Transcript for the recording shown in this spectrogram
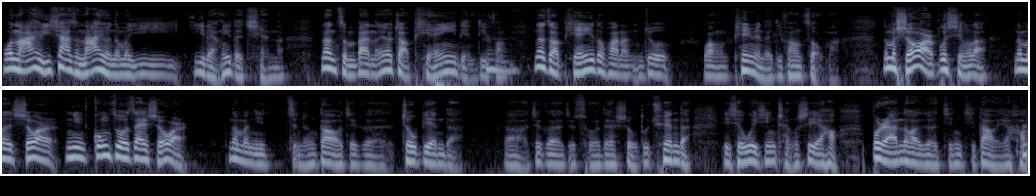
我哪有一下子哪有那么一一两亿的钱呢？那怎么办呢？要找便宜一点地方。那找便宜的话呢，你就往偏远的地方走嘛。那么首尔不行了，那么首尔你工作在首尔，那么你只能到这个周边的。啊，这个就所谓的首都圈的一些卫星城市也好，不然的话就京畿道也好，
